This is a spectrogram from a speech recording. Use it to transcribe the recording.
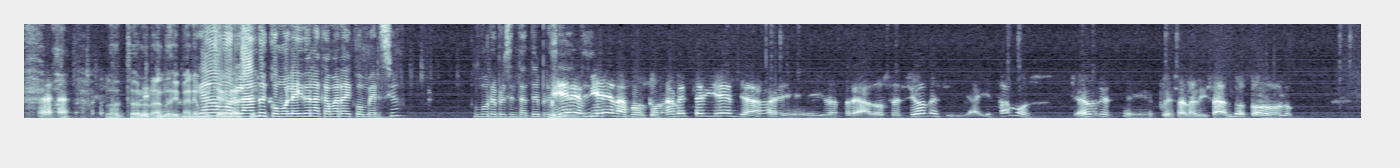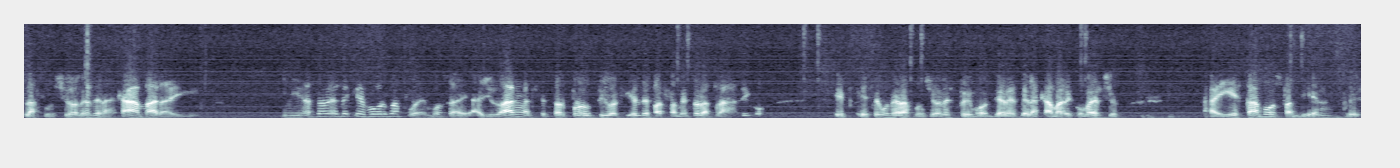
Doctor Orlando Jiménez, muchas don Orlando, ¿y cómo le ha ido en la Cámara de Comercio? Como representante del presidente. Bien, bien, afortunadamente bien. Ya he ido a, dos sesiones y ahí estamos. Este, pues analizando todo las funciones de la Cámara y y mirando a ver de qué forma podemos ayudar al sector productivo aquí del Departamento del Atlántico, que esa es una de las funciones primordiales de la Cámara de Comercio. Ahí estamos también pues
